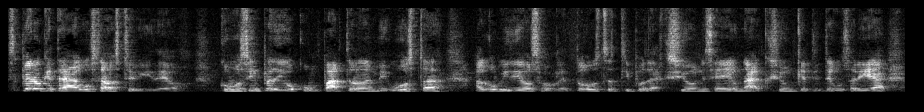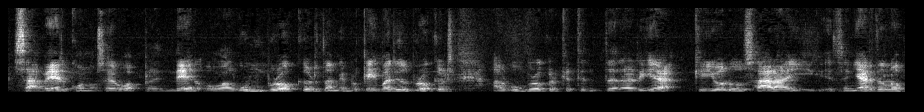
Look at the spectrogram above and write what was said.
Espero que te haya gustado este video. Como siempre digo, compártelo, dale me gusta. Hago videos sobre todo este tipo de acciones. Si hay una acción que a ti te gustaría saber, conocer o aprender, o algún broker también, porque hay varios brokers, algún broker que te enteraría que yo lo usara y enseñártelo,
